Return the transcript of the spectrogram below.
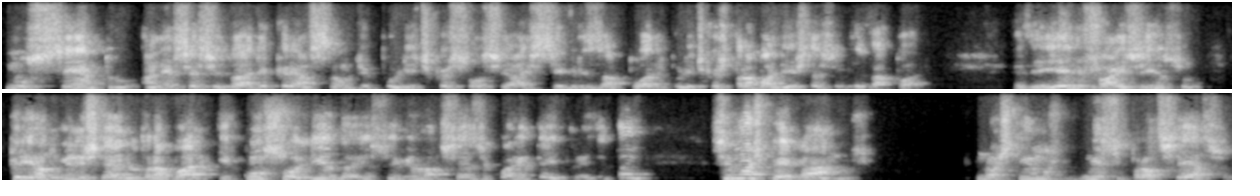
no centro a necessidade de criação de políticas sociais civilizatórias, políticas trabalhistas civilizatórias. Quer dizer, ele faz isso criando o Ministério do Trabalho e consolida isso em 1943. Então, se nós pegarmos nós temos nesse processo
